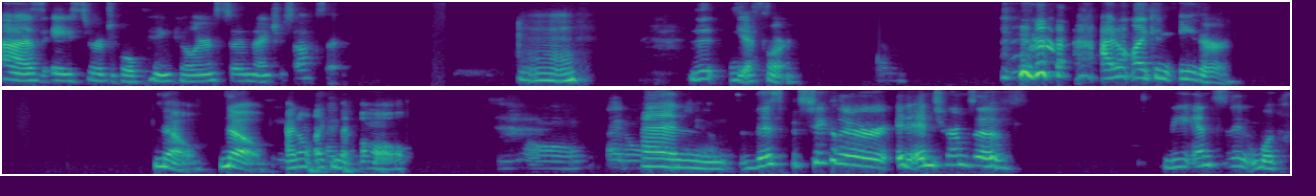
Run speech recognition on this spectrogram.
as a surgical painkiller instead of nitrous oxide. Mm. Th- yes, Lauren. I don't like him either. No, no, I don't like him at all. No, I don't. like And this particular, in, in terms of the incident with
